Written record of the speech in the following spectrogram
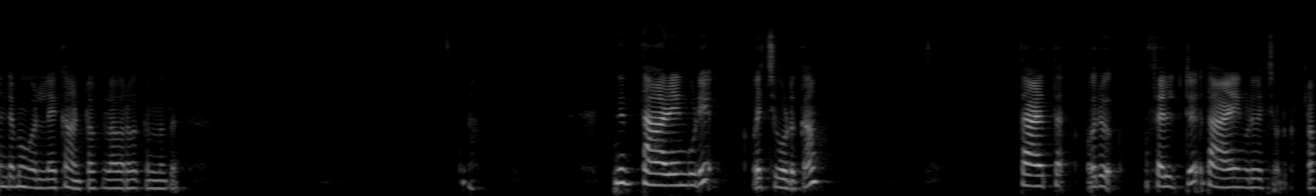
എന്റെ മുകളിലേക്കാണ് കേട്ടോ ഫ്ലവർ വെക്കുന്നത്. ഇനി താഴെയും കൂടി വെച്ച് കൊടുക്കാം. താഴത്തെ ഒരു ഫെൽറ്റ് താഴെയും കൂടി വെച്ച് കൊടുക്കാം കേട്ടോ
